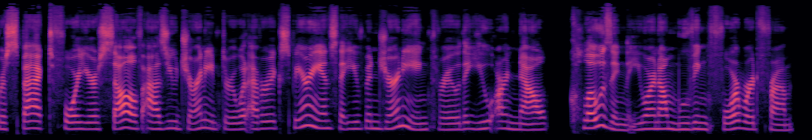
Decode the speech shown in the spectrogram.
respect for yourself as you journeyed through whatever experience that you've been journeying through that you are now closing that you are now moving forward from.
